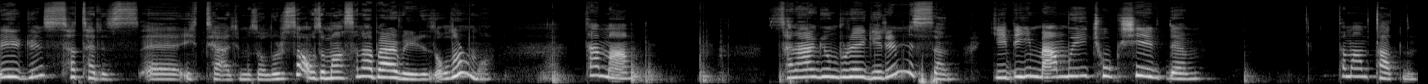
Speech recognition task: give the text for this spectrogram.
bir gün satarız e, ihtiyacımız olursa. O zaman sana haber veririz. Olur mu? Tamam. Sen her gün buraya gelir misin? Geleyim ben burayı çok sevdim. Tamam tatlım.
